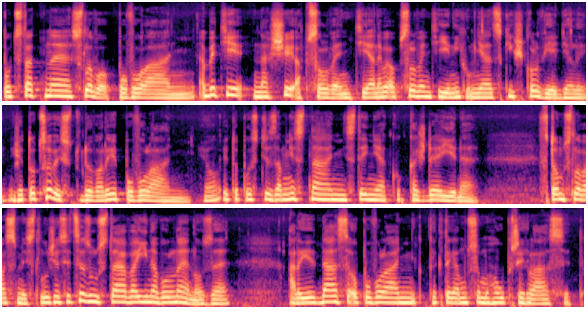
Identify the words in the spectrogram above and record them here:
podstatné slovo povolání, aby ti naši absolventi nebo absolventi jiných uměleckých škol věděli, že to, co vystudovali, je povolání. Jo? Je to prostě zaměstnání stejně jako každé jiné. V tom slova smyslu, že sice zůstávají na volné noze, ale jedná se o povolání, ke kterému se mohou přihlásit.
